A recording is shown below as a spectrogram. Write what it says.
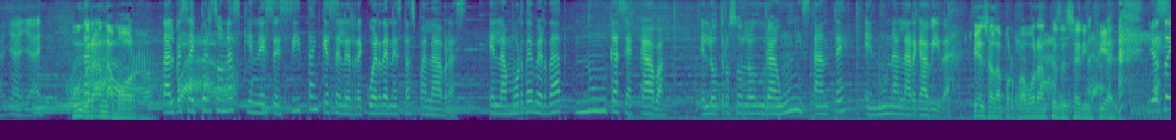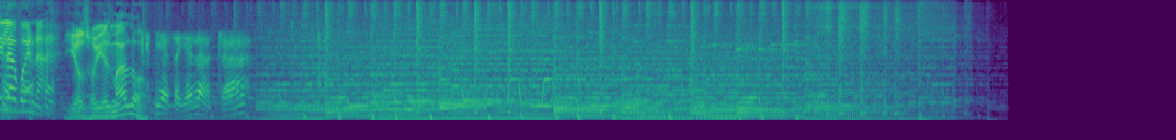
Ay, ay, ay. un Tal- gran amor. Tal vez hay personas que necesitan que se les recuerden estas palabras. El amor de verdad nunca se acaba. El otro solo dura un instante en una larga vida. Piénsala por favor antes de ser infiel. Yo soy la buena. Yo soy el malo. Yo soy el otro.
